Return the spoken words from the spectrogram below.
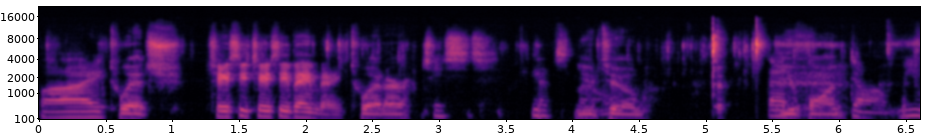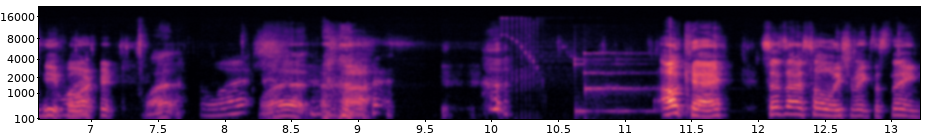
Bye. Twitch, Chasey, Chasey, bang bang. Twitter, Jesus. That's no, YouTube. That's YouPorn. dumb. You, You what? weren't. What? What? What? Uh, Okay, since I was told we should make this thing,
